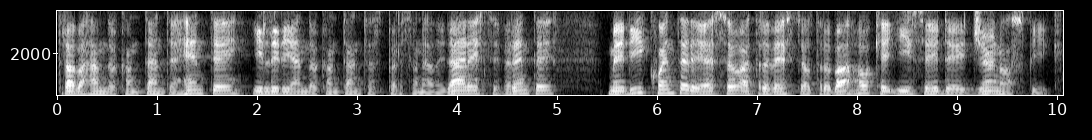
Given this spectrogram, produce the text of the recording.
trabajando con tanta gente y lidiando con tantas personalidades diferentes me di cuenta de eso a través del trabajo que hice de Journal Speak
